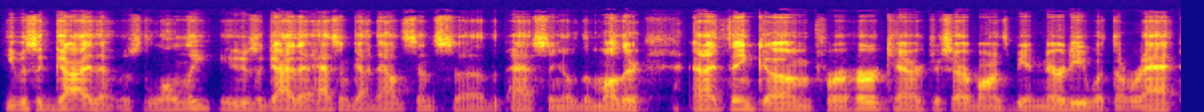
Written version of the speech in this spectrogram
he was a guy that was lonely. He was a guy that hasn't gotten out since uh, the passing of the mother. And I think um, for her character, Sarah Barnes being nerdy with the rat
